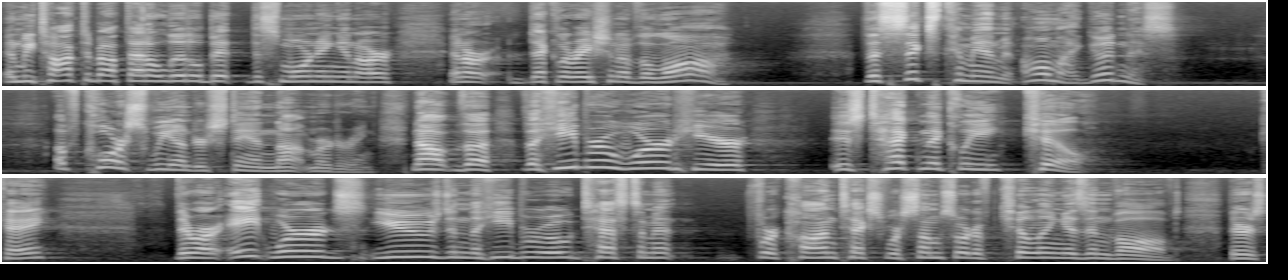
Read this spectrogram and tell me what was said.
And we talked about that a little bit this morning in our, in our declaration of the law. The sixth commandment, oh my goodness. Of course, we understand not murdering. Now, the, the Hebrew word here is technically kill. Okay? There are eight words used in the Hebrew Old Testament for context where some sort of killing is involved. There's,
